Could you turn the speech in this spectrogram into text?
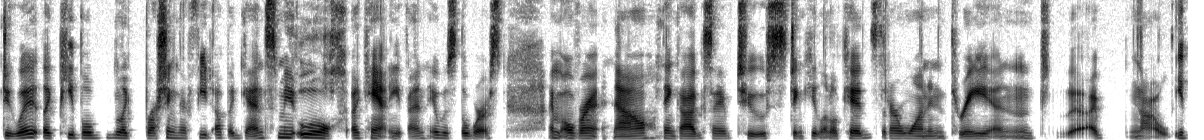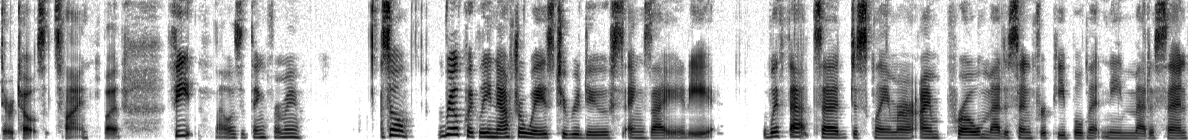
do it. Like people like brushing their feet up against me. Ugh, I can't even. It was the worst. I'm over it now. Thank God cuz I have two stinky little kids that are 1 and 3 and I I'll eat their toes. It's fine. But feet, that was a thing for me. So, real quickly, natural ways to reduce anxiety with that said, disclaimer I'm pro medicine for people that need medicine.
